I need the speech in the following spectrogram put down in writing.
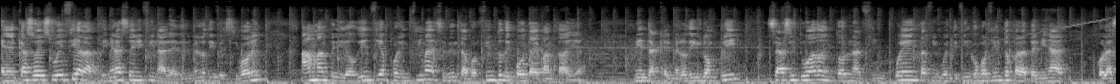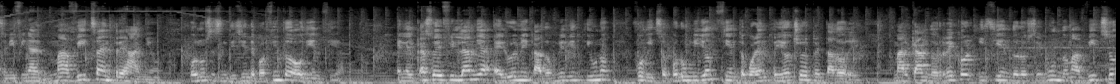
En el caso de Suecia, las primeras semifinales del Melody Festival han mantenido audiencias por encima del 70% de cuota de pantalla, mientras que el Melody Grand Prix se ha situado en torno al 50-55% para terminar con la semifinal más vista en tres años, con un 67% de audiencia. En el caso de Finlandia, el UMK 2021 fue visto por 1.148 espectadores, marcando récord y siendo lo segundo más visto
